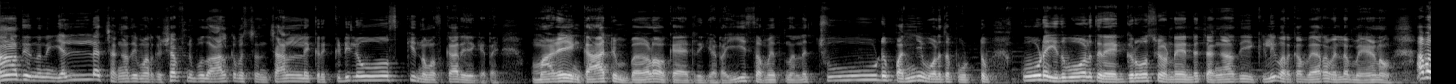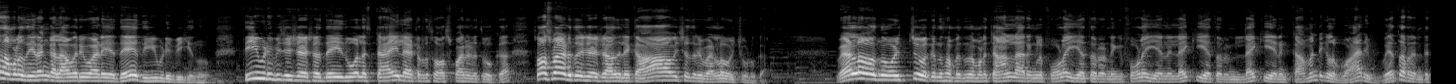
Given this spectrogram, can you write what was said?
ആദ്യം തന്നെ എല്ലാ ചങ്ങാതിമാർക്കും ഷെഫ് നിബൂദ് ആൽക്കമിസ്റ്റ് എന്ന ചാനലിലേക്ക് കിടിലോസ്കി നമസ്കാരം ഇരിക്കട്ടെ. മഴയും കാറ്റും ബേളവും ഒക്കെ ആയിട്ടിരിക്കട്ടെ. ഈ സമയത്ത് നല്ല ചൂട് പഞ്ഞി പോലത്തെ പുട്ടും കൂടെ ഇതുപോലത്തെ ഒരു എഗ് റോസ്റ്റും ഉണ്ട്. എന്റെ ചങ്ങാതി കിളി വറക്കാൻ വേറെ വല്ലതും വേണോ? അപ്പോൾ നമ്മൾ സ്ഥിരം കലാപരിപാടിയെ ദേ തീ പിടിപ്പിക്കുന്നു. തീ പിടിപ്പിച്ച ശേഷം ദേ ഇതുപോലെ സ്റ്റൈലായിട്ടൊരു സോസ്പാൻ എടുത്ത് വെക്കുക. സോസ്പാൻ എടുത്ത ശേഷം അതിലേക്ക് ആവശ്യത്തിന് വെള്ളം ഒഴിച്ചു കൊടുക്കുക. വെള്ളം ഒന്ന് ഒഴിച്ചു വെക്കുന്ന സമയത്ത് നമ്മുടെ ചാനൽ ആരെങ്കിലും ഫോളോ ചെയ്യാത്തവരുണ്ടെങ്കിൽ ഫോളോ ചെയ്യാനും ലൈക്ക് ചെയ്യാത്തവരുണ്ടെങ്കിൽ ലൈക്ക് ചെയ്യാനും കമന്റുകൾ വാരി വെതർ എന്റെ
